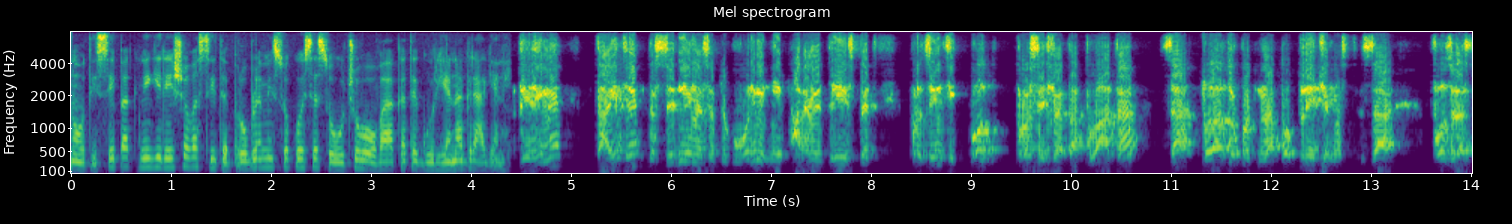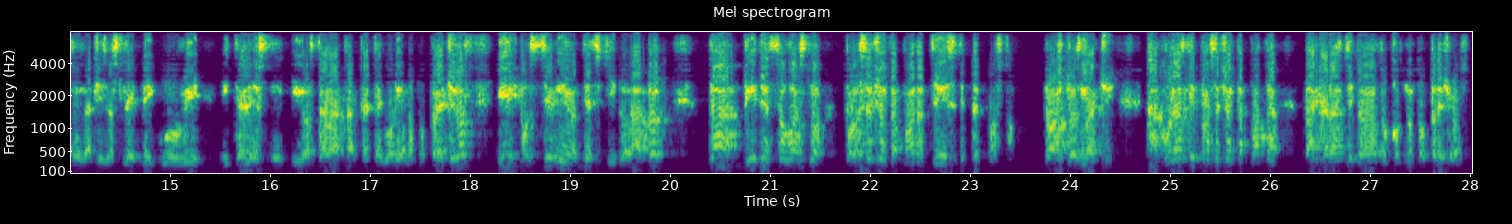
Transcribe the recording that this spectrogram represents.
но оти сепак не ги решава сите проблеми со кои се соочува оваа категорија на граѓани. Велиме, дајте да седнеме да се договориме, ние параме 35% од просечната плата за додатокот на попреченост за возрастни, значи за слепи, глуви и телесни и останата категорија на попреченост и посебниот детски додаток да биде согласно просечната плата 35%. Тоа што значи, како расти просечната плата, така расти додатокот на попречност.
